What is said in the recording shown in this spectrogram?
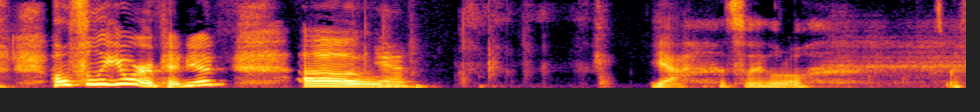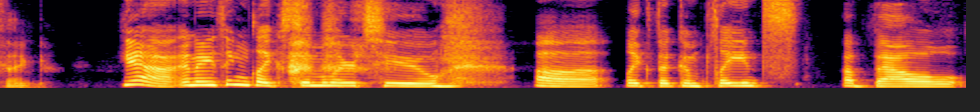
hopefully your opinion. Um, Yeah. Yeah, that's my little that's my thing. Yeah, and I think like similar to uh like the complaints about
